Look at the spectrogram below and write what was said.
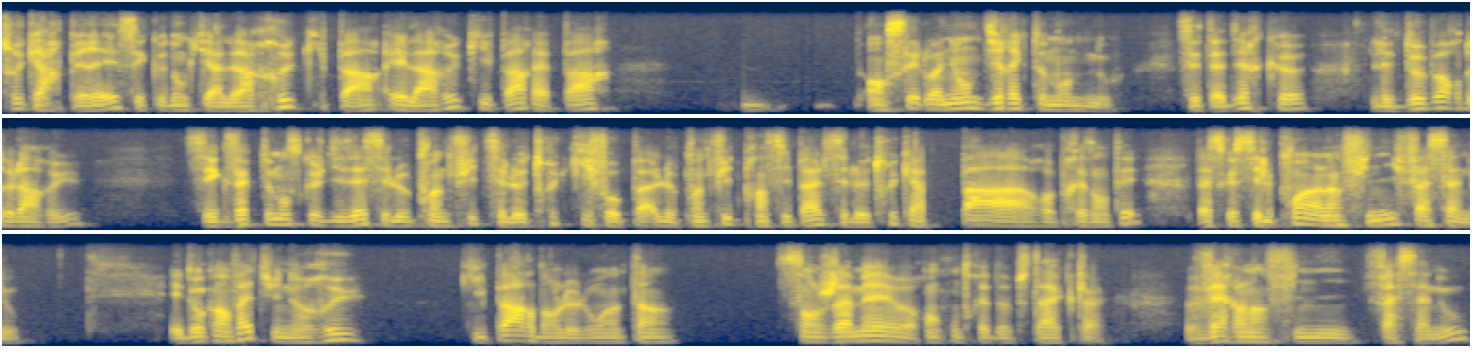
truc à repérer, c'est que donc il y a la rue qui part, et la rue qui part, elle part en s'éloignant directement de nous. C'est-à-dire que les deux bords de la rue, c'est exactement ce que je disais, c'est le point de fuite, c'est le truc qu'il faut pas, le point de fuite principal, c'est le truc à pas représenter, parce que c'est le point à l'infini face à nous. Et donc en fait, une rue qui part dans le lointain sans jamais rencontrer d'obstacle vers l'infini face à nous,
